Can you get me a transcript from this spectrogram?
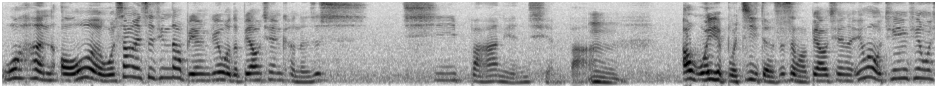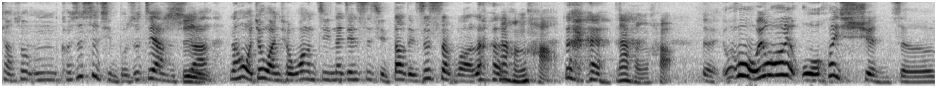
我很偶尔，我上一次听到别人给我的标签可能是十七八年前吧，嗯，啊，我也不记得是什么标签了，因为我听一听，我想说，嗯，可是事情不是这样子啊，然后我就完全忘记那件事情到底是什么了。那很好，对，那很好。对，我我因为我会选择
